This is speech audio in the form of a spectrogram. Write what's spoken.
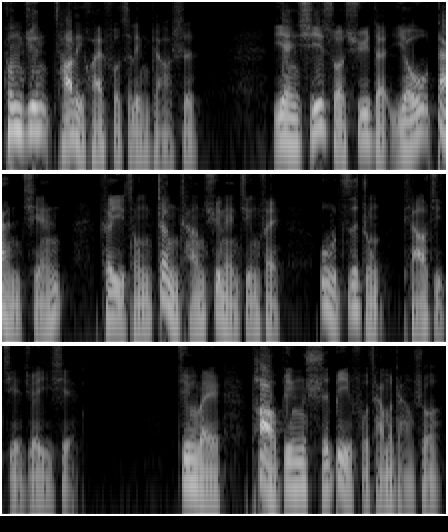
空军曹礼怀副司令表示，演习所需的油弹钱可以从正常训练经费物资中调剂解决一些。军委炮兵石壁副参谋长说，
